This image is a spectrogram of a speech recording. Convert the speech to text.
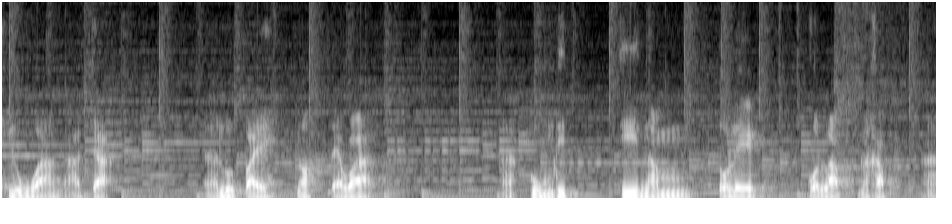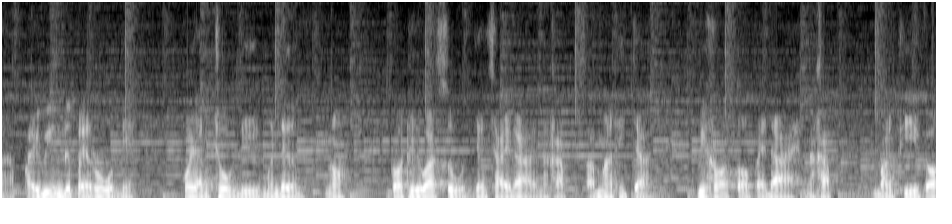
ที่ลุงวางอาจจะหลุดไปเนาะแต่ว่ากลุ่มที่ที่นำตัวเลขผลลัพธ์นะครับ ไปวิ่งหรือไปรูดเนี่ยก็ยังโชคดีเหมือนเดิมเนาะก็ถือว่าสูตรยังใช้ได้นะครับ สามารถที่จะวิเคราะห์ต่อไปได้นะครับ บางทีก็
